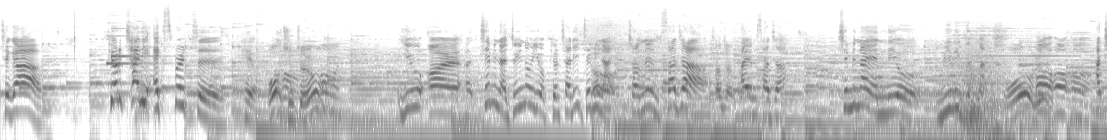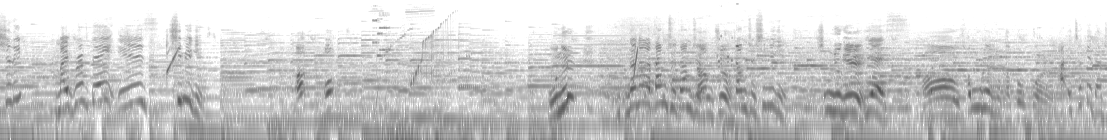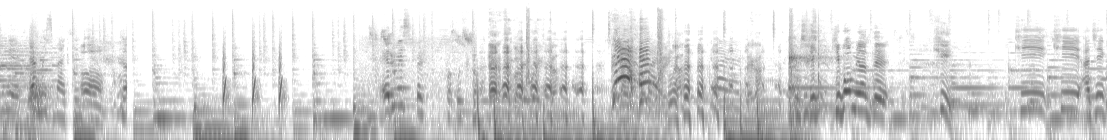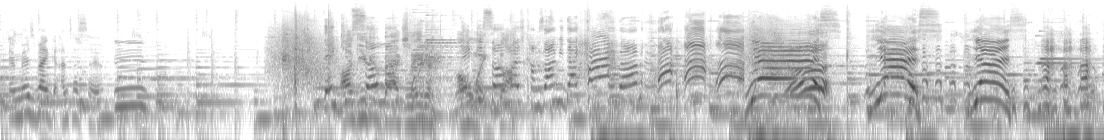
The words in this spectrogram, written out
제가 별차리 엑스퍼트 해요. 어 진짜요? 어. You are uh, Gemini. Do you know your 별차리? Gemini. 어. 저는 사자. 사자. I am 사자. Gemini and Leo really good match. 오, 어, really? 어, 어. Actually, my birthday is 16일. 아, 어? 오늘? No, no, no, 다음 주, 다음 주. 다음 주. 다음 주 16일. 16일. Yes. 아, 선물이라도 갖고 올 걸. 아, it's okay. 나중에 bag. thank you. 어. Hermes bag 받고 싶어. 내가? 기, 기범이한테 키. 키, 키 아직 Hermes bag 안 샀어요. 음. Thank you I'll give so you back much. later. Oh Thank my you so god. much. 감사합니다. 김범. yes! Yes! Yes!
